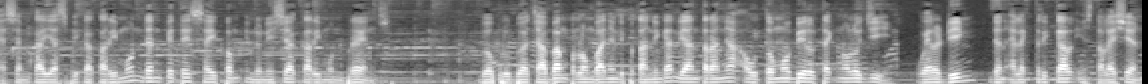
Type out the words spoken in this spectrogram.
SMK Yaspika Karimun, dan PT Saipem Indonesia Karimun Branch. 22 cabang perlombaan yang dipertandingkan di antaranya automobil teknologi, welding, dan electrical installation.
